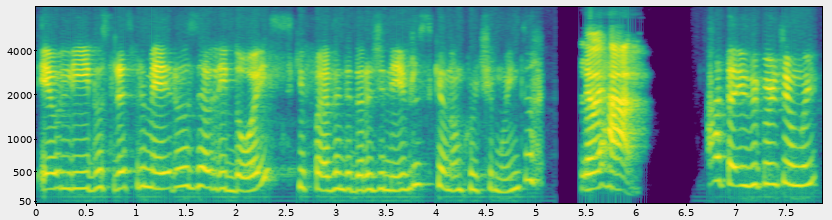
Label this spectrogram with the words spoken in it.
Eu li dos três primeiros, eu li dois, que foi a vendedora de livros, que eu não curti muito. Leu errado. A Thaís curtiu muito.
